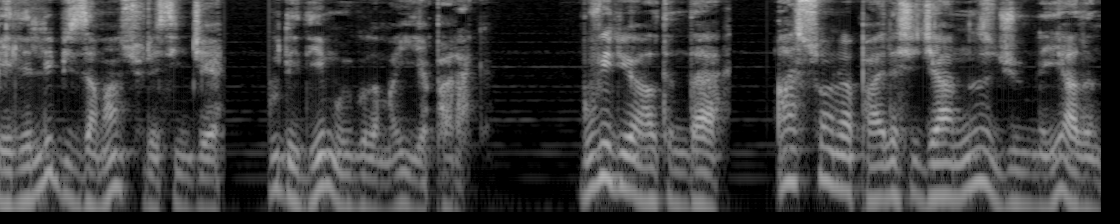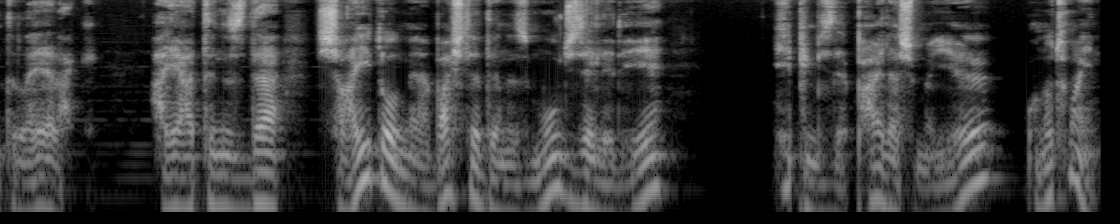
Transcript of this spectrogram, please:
belirli bir zaman süresince bu dediğim uygulamayı yaparak bu video altında az sonra paylaşacağınız cümleyi alıntılayarak hayatınızda şahit olmaya başladığınız mucizeleri hepimizle paylaşmayı unutmayın.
